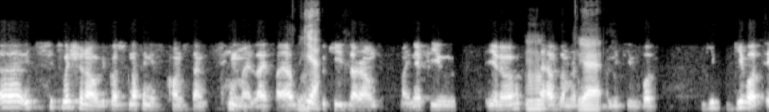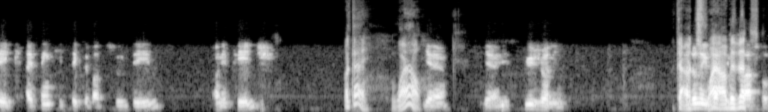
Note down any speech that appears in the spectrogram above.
Uh, it's situational because nothing is constant in my life. I have Yeah. two kids around, my nephews, you know, Mhm. I have some Yeah. responsibilities, but give, give or take, I think it takes about two days on a page. Okay. Wow. Yeah, yeah, usually. Okay. I don't know if wow. I that's mean, that's fast or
